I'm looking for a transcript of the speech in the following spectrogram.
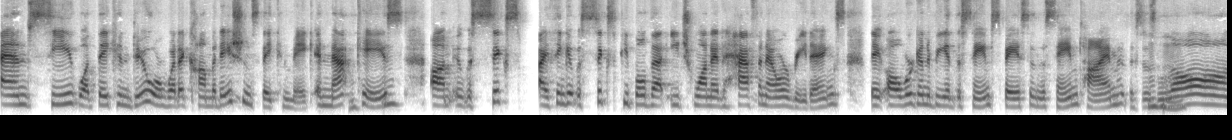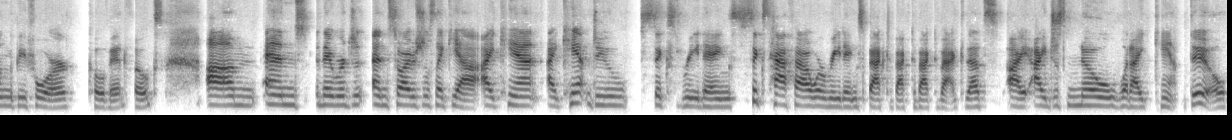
and see what they can do or what accommodations they can make. In that Mhm. case, um, it was six. I think it was six people that each wanted half an hour readings. They all were going to be in the same space in the same time. This is Mhm. long before COVID, folks. Um, and they were just, and so I was just like, yeah, I can't, I can't do six readings, six half hour readings back to back to back to back. That's, I, I just know what I can't do.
